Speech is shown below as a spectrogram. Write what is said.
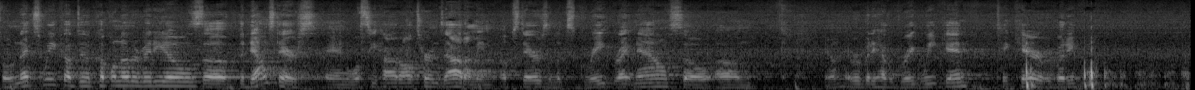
So next week I'll do a couple other videos of the downstairs, and we'll see how it all turns out. I mean, upstairs it looks great right now. So, um, you know, everybody have a great weekend. Take care, everybody.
